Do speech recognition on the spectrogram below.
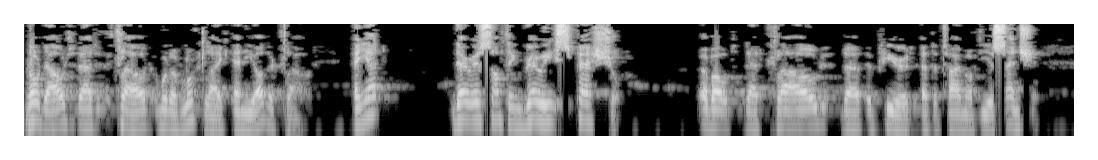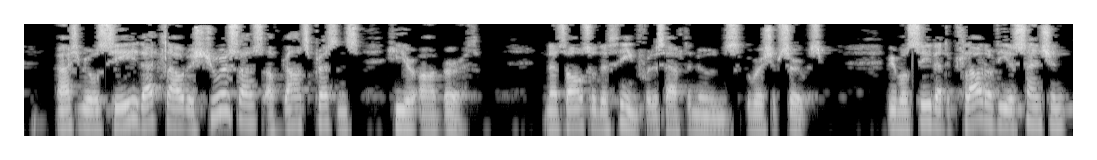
No doubt that cloud would have looked like any other cloud. And yet, there is something very special about that cloud that appeared at the time of the ascension. As we will see, that cloud assures us of God's presence here on earth. And that's also the theme for this afternoon's worship service. We will see that the cloud of the ascension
